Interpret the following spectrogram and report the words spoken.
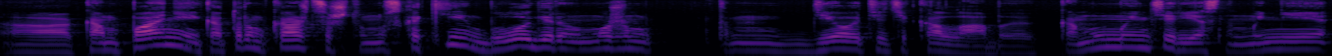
а, компании, которым кажется, что ну с какими блогерами мы можем там, делать эти коллабы, кому мы интересны. Мы не,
